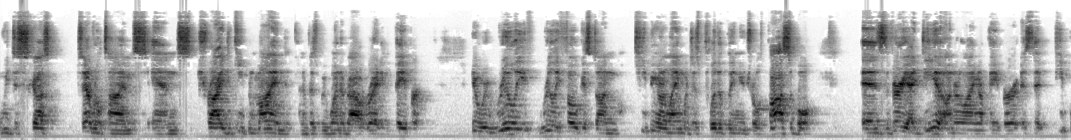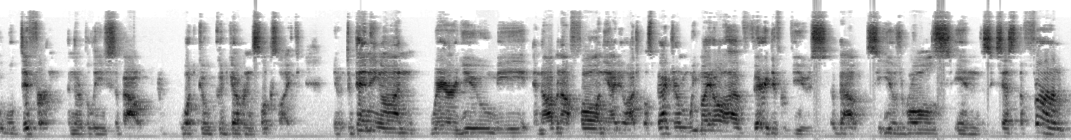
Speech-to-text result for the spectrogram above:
we discussed several times and tried to keep in mind kind of as we went about writing the paper. You know, we really, really focused on keeping our language as politically neutral as possible, as the very idea underlying our paper is that people will differ in their beliefs about what good governance looks like. You know, depending on where you, me, and Abhinav fall on the ideological spectrum, we might all have very different views about CEOs' roles in the success of the firm,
